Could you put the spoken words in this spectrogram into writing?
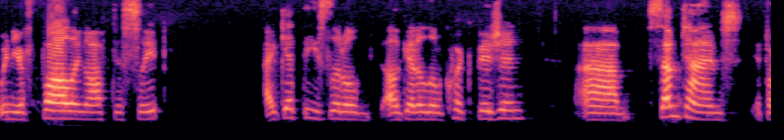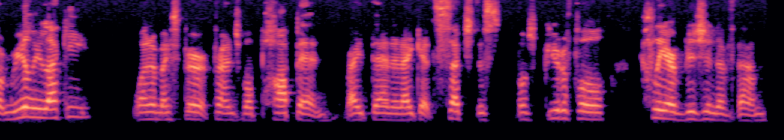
when you're falling off to sleep. I get these little. I'll get a little quick vision. Um, sometimes, if I'm really lucky, one of my spirit friends will pop in right then, and I get such this most beautiful, clear vision of them.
